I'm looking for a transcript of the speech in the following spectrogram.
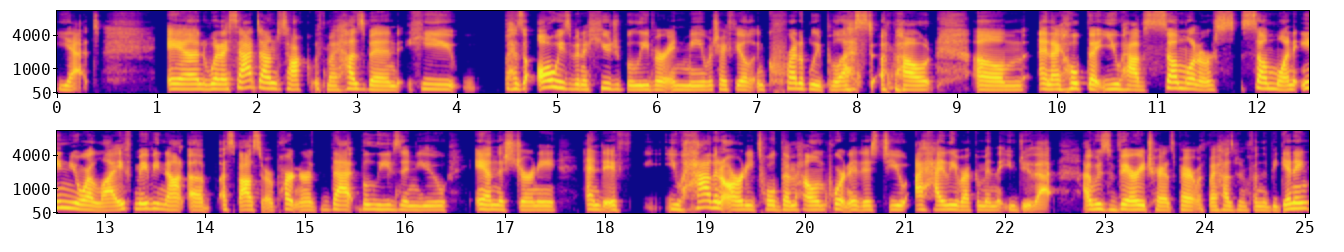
yet. And when I sat down to talk with my husband, he has always been a huge believer in me, which I feel incredibly blessed about. Um, and I hope that you have someone or s- someone in your life, maybe not a, a spouse or a partner, that believes in you and this journey. And if you haven't already told them how important it is to you, I highly recommend that you do that. I was very transparent with my husband from the beginning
